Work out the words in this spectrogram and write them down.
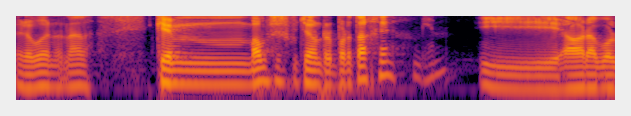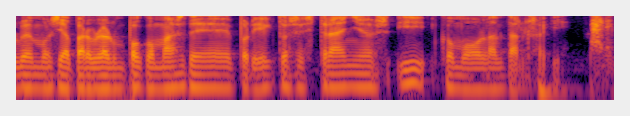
Pero bueno, nada. Que mm, vamos a escuchar un reportaje Bien. y ahora volvemos ya para hablar un poco más de proyectos extraños y cómo lanzarlos aquí. Vale.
